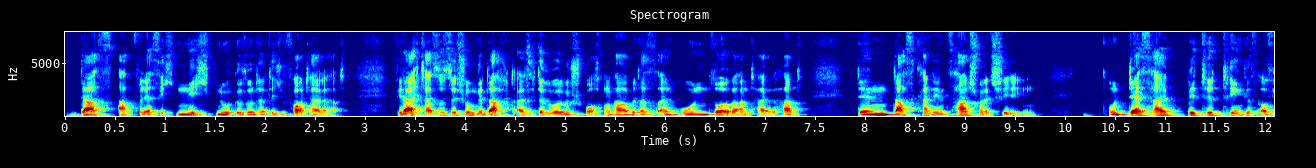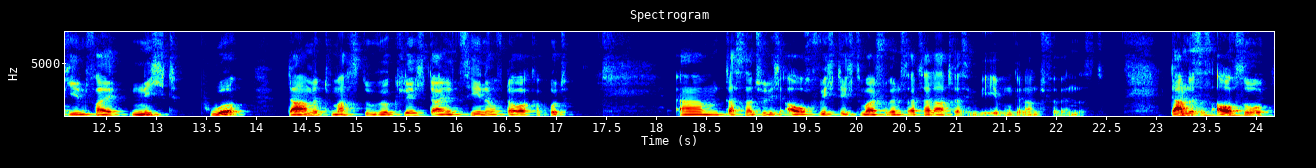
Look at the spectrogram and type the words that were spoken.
dass Apfelessig nicht nur gesundheitliche Vorteile hat. Vielleicht hast du es dir schon gedacht, als ich darüber gesprochen habe, dass es einen hohen Säureanteil hat, denn das kann den Zahnschmelz schädigen. Und deshalb bitte trink es auf jeden Fall nicht pur. Damit machst du wirklich deine Zähne auf Dauer kaputt. Ähm, das ist natürlich auch wichtig, zum Beispiel, wenn du es als Salatdressing, wie eben genannt, verwendest. Dann ist es auch so,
